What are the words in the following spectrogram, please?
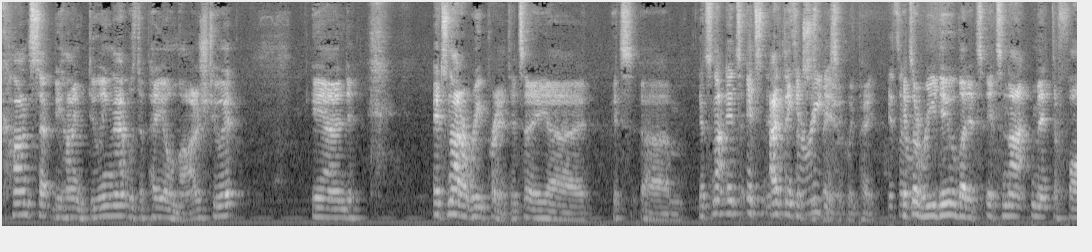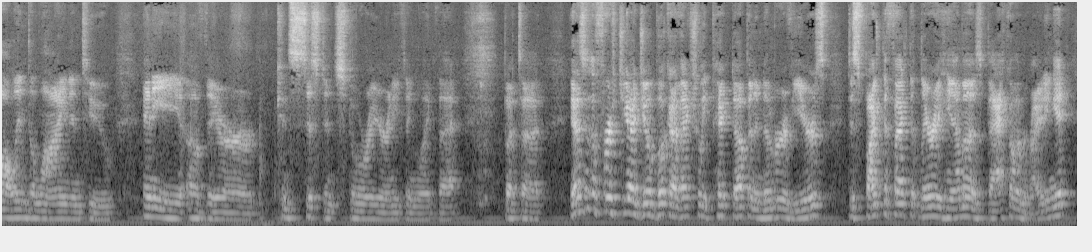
concept behind doing that was to pay homage to it, and it's not a reprint. It's a uh, it's um, it's not it's it's. I think It's it's, basically paid. It's It's a a, redo, but it's it's not meant to fall into line into any of their consistent story or anything like that. But uh, yeah, this is the first GI Joe book I've actually picked up in a number of years, despite the fact that Larry Hama is back on writing it.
